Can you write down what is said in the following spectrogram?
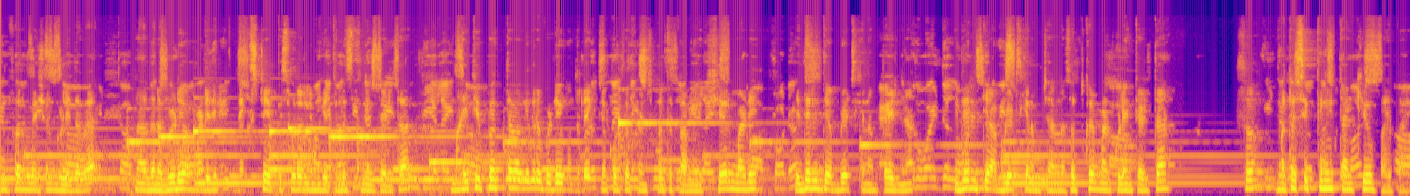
ಇನ್ಫಾರ್ಮೇಷನ್ಗಳಿದ್ದಾವೆ uh, ನಾನು ಅದನ್ನ ವಿಡಿಯೋ ಮಾಡಿದ್ದೀನಿ. ನೆಕ್ಸ್ಟ್ ಎಪಿಸೋಡ್ ಅಲ್ಲಿ ನಿಮಗೆ ತಿಳಿಸ್ತೀನಿ ಅಂತ ಹೇಳ್ತಾ ಮಾಹಿತಿ ಉಪಯುಕ್ತವಾಗಿದ್ದರೆ ವಿಡಿಯೋ ಒಂದು ಲೈಕ್ ಕೊಟ್ಟು ಫ್ರೆಂಡ್ಸ್ ಮತ್ತು ಫ್ಯಾಮಿಲಿ ಶೇರ್ ಮಾಡಿ. ಇದೇ ರೀತಿ ಅಪ್ಡೇಟ್ಸ್ಗೆ ನಮ್ಮ ಪೇಜ್ನ ಇದೇ ರೀತಿ ಅಪ್ಡೇಟ್ಸ್ಗೆ ನಮ್ಮ ಚಾನಲ್ ಸಬ್ಸ್ಕ್ರೈಬ್ ಮಾಡ್ಕೊಳ್ಳಿ ಅಂತ ಹೇಳ್ತಾ So, Mutasik Thank you. Bye bye.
